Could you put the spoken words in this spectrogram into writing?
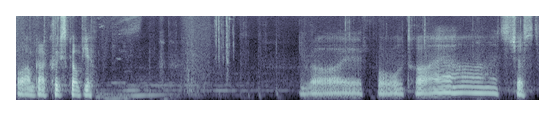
Or I'm gonna quickscope you. Rifle try. It's just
